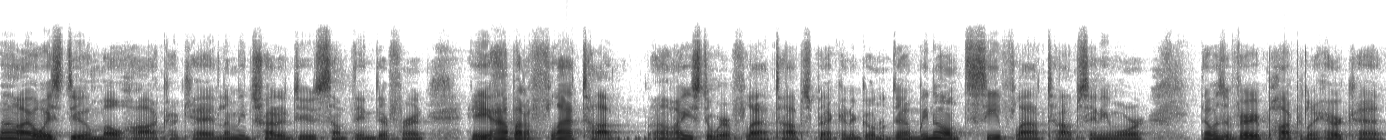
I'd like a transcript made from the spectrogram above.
well, I always do a mohawk, okay? Let me try to do something different. Hey, how about a flat top? Oh, I used to wear flat tops back in the golden days. We don't see flat tops anymore. That was a very popular haircut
